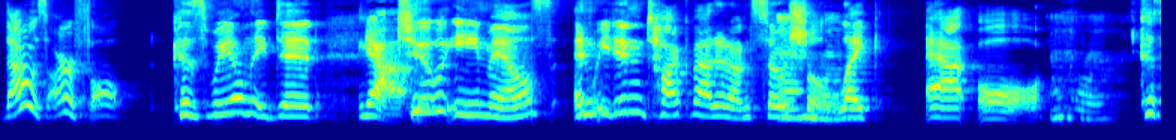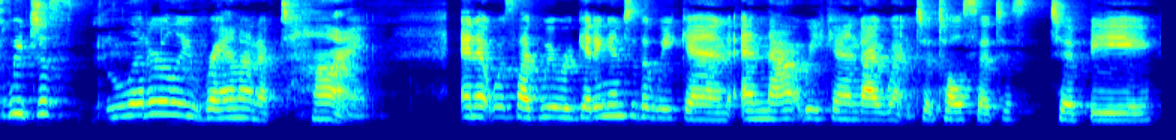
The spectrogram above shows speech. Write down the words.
that was our fault because we only did yeah. two emails and we didn't talk about it on social Mhm. like at all. Mm-hmm. Because we just literally ran out of time. And it was like we were getting into the weekend, and that weekend I went to Tulsa to, to be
